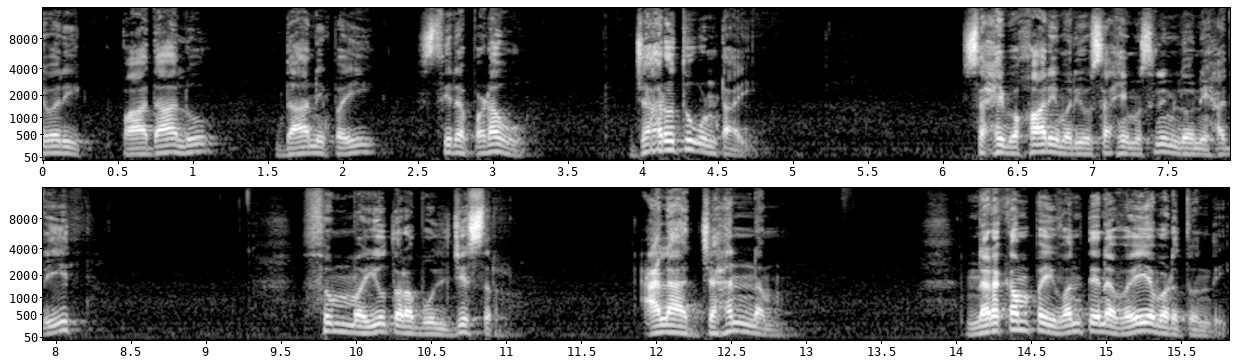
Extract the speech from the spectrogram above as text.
ఎవరి పాదాలు దానిపై స్థిరపడవు జారుతూ ఉంటాయి. సహీ బుఖారి మరియు సహీ ముస్లింలోని హదీత్ సుమ్మ యూతరబుల్ జిస్ర్ అలా జహన్నం నరకంపై వంతెన వేయబడుతుంది.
